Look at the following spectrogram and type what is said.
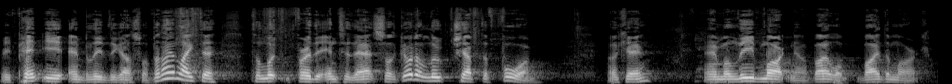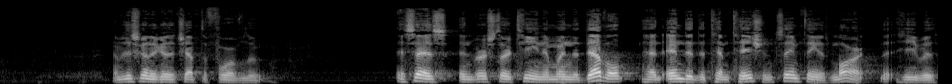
Repent ye and believe the gospel. But I'd like to, to look further into that. So go to Luke chapter 4. Okay? And we'll leave Mark now. By, by the Mark. I'm just going to go to chapter 4 of Luke. It says in verse 13, and when the devil had ended the temptation, same thing as Mark, that he was,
